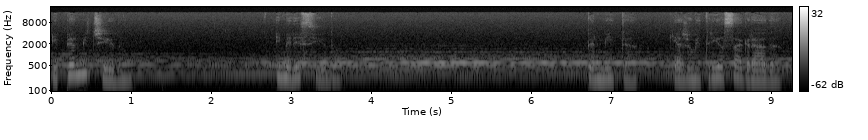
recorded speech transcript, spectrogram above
e permitido e merecido. Permita que a geometria sagrada da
